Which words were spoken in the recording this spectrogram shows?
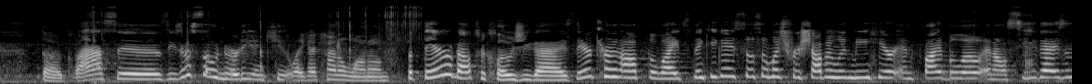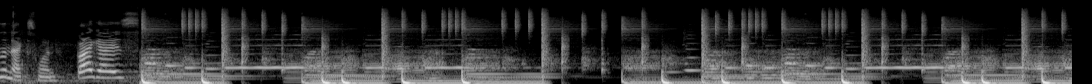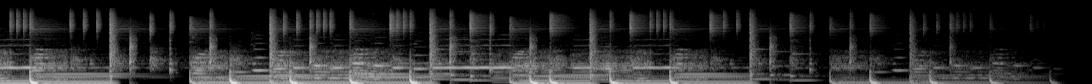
the glasses. These are so nerdy and cute. Like I kind of want them, but they're about to close you guys. They're turning off the lights. Thank you guys so, so much for shopping with me here in Five Below and I'll see you guys in the next one. Bye guys.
